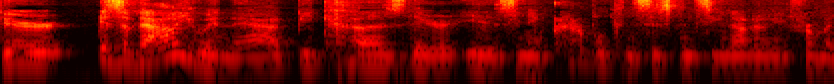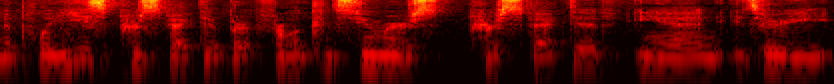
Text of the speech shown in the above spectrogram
There is a value in that because there is an incredible consistency, not only from an employee's perspective, but from a consumer's perspective. And it's very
